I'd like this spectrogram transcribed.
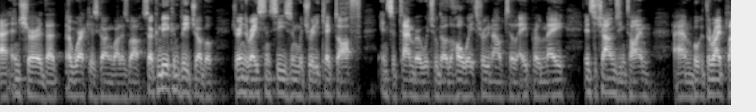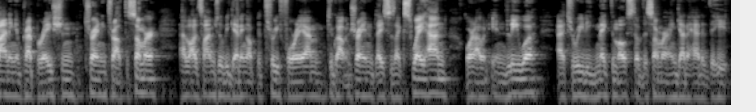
uh, ensure that the work is going well as well. So it can be a complete juggle during the racing season, which really kicked off in September, which will go the whole way through now till April, May. It's a challenging time, um, but with the right planning and preparation, training throughout the summer, a lot of times we'll be getting up at 3, 4 a.m. to go out and train in places like Swayhan or out in Liwa uh, to really make the most of the summer and get ahead of the heat.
